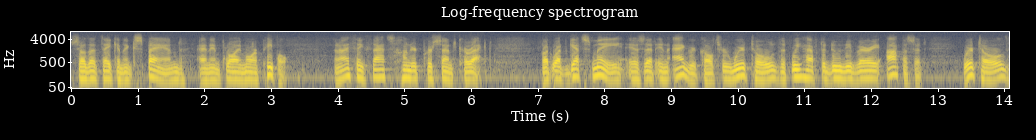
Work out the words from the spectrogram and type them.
so that they can expand and employ more people. And I think that's 100% correct. But what gets me is that in agriculture, we're told that we have to do the very opposite. We're told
